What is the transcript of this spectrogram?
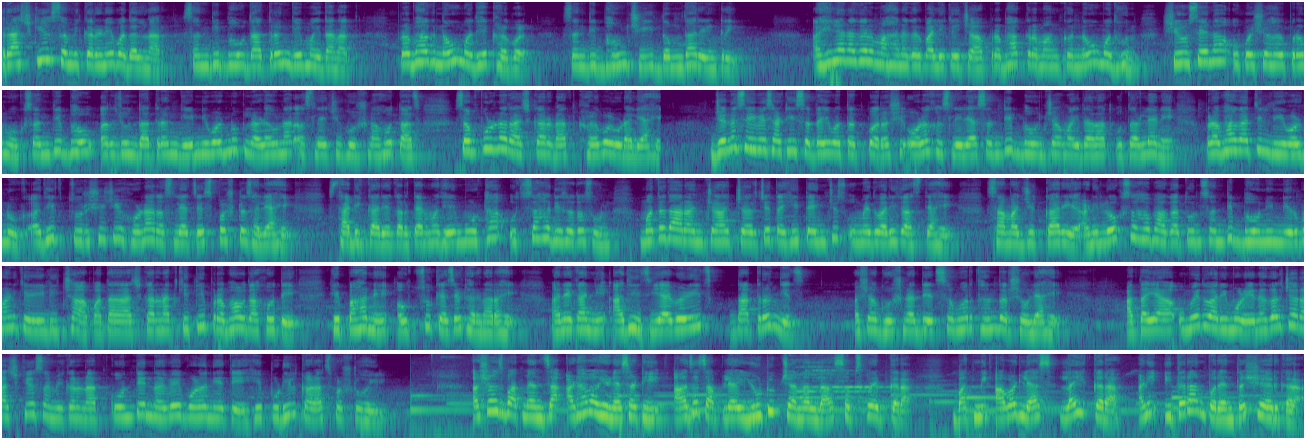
राजकीय समीकरणे बदलणार. संदीप भाऊ दातरंगे मैदानात. प्रभाग नऊमध्ये खळबळ. संदीप भाऊंची दमदार एंट्री. अहिल्यानगर महानगरपालिकेच्या प्रभाग क्रमांक नऊमधून शिवसेना उपशहर प्रमुख संदीप भाऊ अर्जुन दातरंगे निवडणूक लढवणार असल्याची घोषणा होताच संपूर्ण राजकारणात खळबळ उडाली आहे. जनसेवेसाठी सदैव तत्पर अशी ओळख असलेल्या संदीप भाऊंच्या मैदानात उतरल्याने प्रभागातील निवडणूक अधिक चुरशीची होणार असल्याचे स्पष्ट झाले आहे. स्थानिक कार्यकर्त्यांमध्ये मोठा उत्साह दिसत असून मतदारांच्या चर्चेतही त्यांचीच उमेदवारी गाजते आहे. सामाजिक कार्य आणि लोकसहभागातून संदीप भाऊंनी निर्माण केलेली छाप आता राजकारणात किती प्रभाव दाखवते हे पाहणे औत्सुक्याचे ठरणार आहे. अनेकांनी आधीच यावेळीच दातरंगेच अशा घोषणा देत समर्थन दर्शवले आहे. आता या उमेदवारीमुळे नगरच्या राजकीय समीकरणात कोणते नवे वळण येते हे पुढील काळात स्पष्ट होईल? अशाच बातम्यांचा आढावा घेण्यासाठी आजच आपल्या यूट्यूब चॅनलला सबस्क्राईब करा. बातमी आवडल्यास लाईक करा आणि इतरांपर्यंत शेअर करा.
